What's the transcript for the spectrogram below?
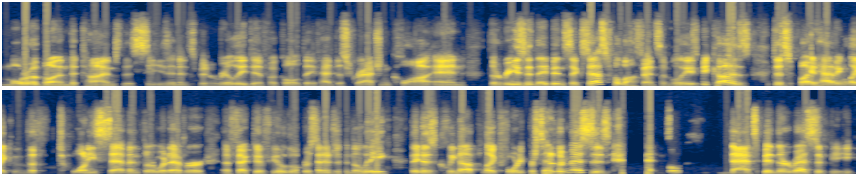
moribund at times this season. It's been really difficult. They've had to scratch and claw. And the reason they've been successful offensively is because despite having like the 27th or whatever effective field goal percentage in the league, they just clean up like 40% of their misses. That's been their recipe.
